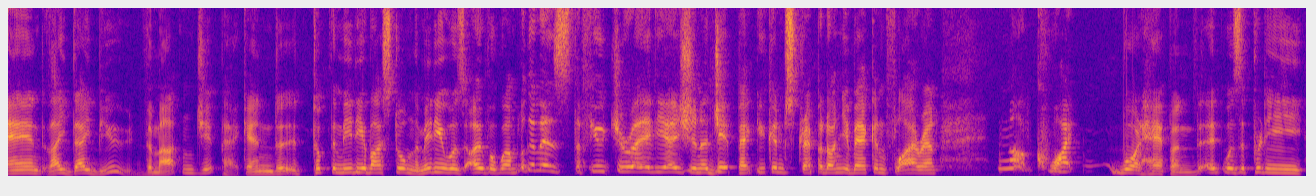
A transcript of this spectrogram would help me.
and they debuted the Martin jetpack and it took the media by storm. The media was overwhelmed. Look at this, the future of aviation, a jetpack. You can strap it on your back and fly around. Not quite what happened. It was a pretty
